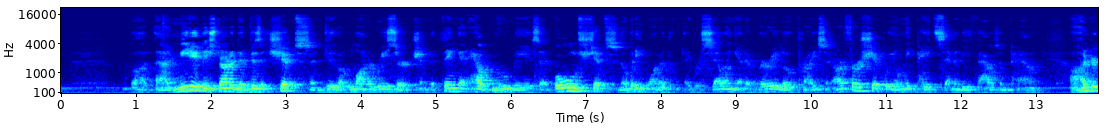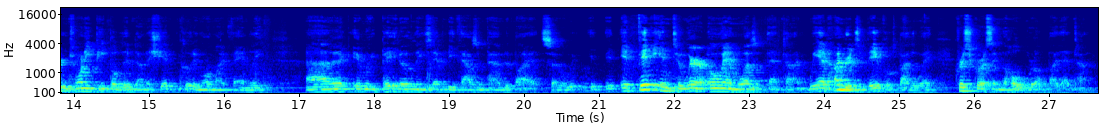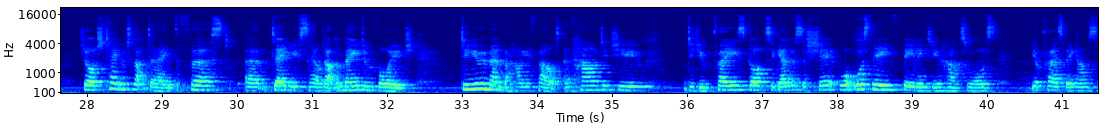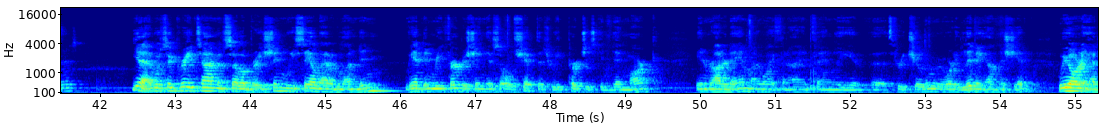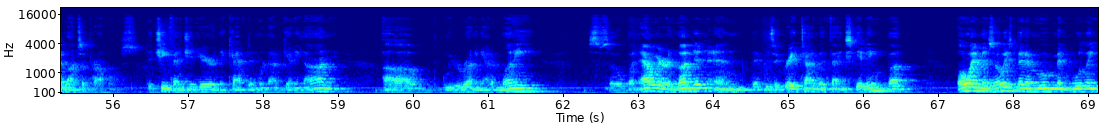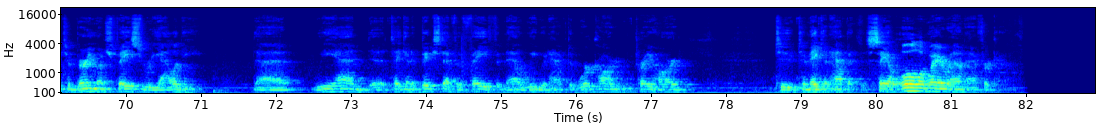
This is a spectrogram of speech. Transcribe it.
I immediately started to visit ships and do a lot of research. And the thing that helped move me is that old ships, nobody wanted them. They were selling at a very low price. And our first ship, we only paid 70,000 pounds. 120 people lived on a ship, including all my family. Uh, and we paid only 70,000 pounds to buy it. So it, it, it, fit into where OM was at that time. We had hundreds of vehicles, by the way, crisscrossing the whole world by that time. George, take me to that day, the first uh, day you sailed out, the maiden voyage. Do you remember how you felt and how did you did you praise God together as a ship? What was the feelings you had towards your prayers being answered? Yeah, it was a great time of celebration. We sailed out of London we had been refurbishing this old ship that we purchased in Denmark, in Rotterdam. My wife and I and family of uh, three children. We were already living on the ship. We already had lots of problems. The chief engineer and the captain were not getting on. Running out of money. So, but now we're in London, and it was a great time of Thanksgiving. But OM has always been a movement willing to very much face reality that we had uh, taken a big step of faith, and now we would have to work hard and pray hard to, to make it happen, to sail all the way around Africa.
